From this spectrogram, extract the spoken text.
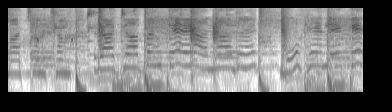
my chum chum. Raj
